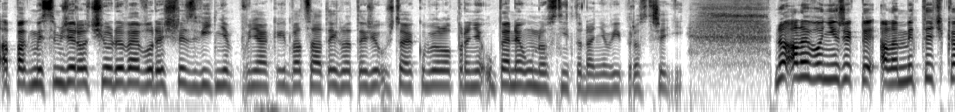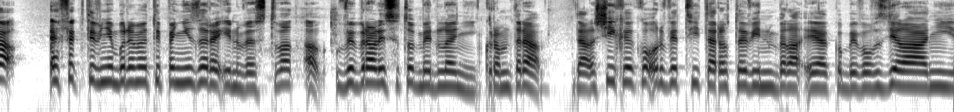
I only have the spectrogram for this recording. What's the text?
a pak myslím, že Rothschildové odešli z Vídně v nějakých 20. letech, že už to jako bylo pro ně úplně neúnosný to daňový prostředí. No ale oni řekli, ale my teďka efektivně budeme ty peníze reinvestovat a vybrali se to bydlení. Krom teda dalších jako odvětví, ta rotevín byla i jakoby o vzdělání,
